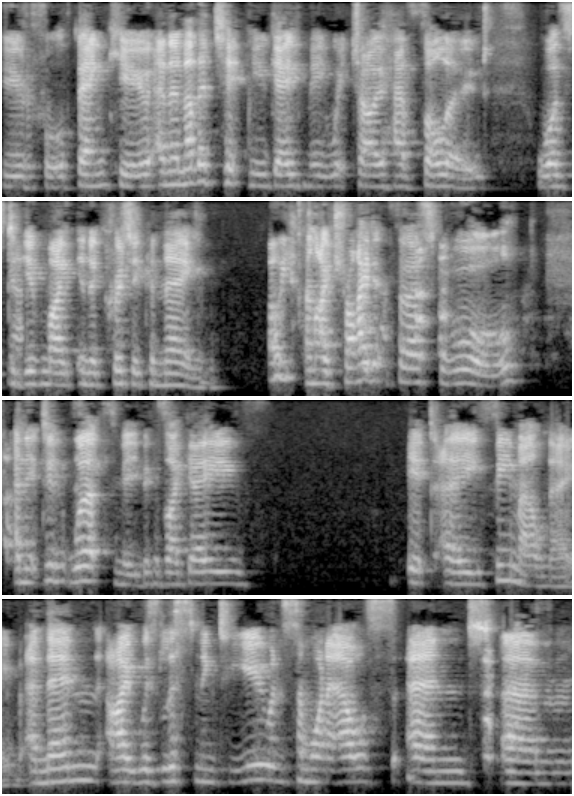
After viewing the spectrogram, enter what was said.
Beautiful, thank you. And another tip you gave me, which I have followed, was to yeah. give my inner critic a name. Oh, yeah. And I tried it first of all, and it didn't work for me because I gave it a female name. And then I was listening to you and someone else, and um,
